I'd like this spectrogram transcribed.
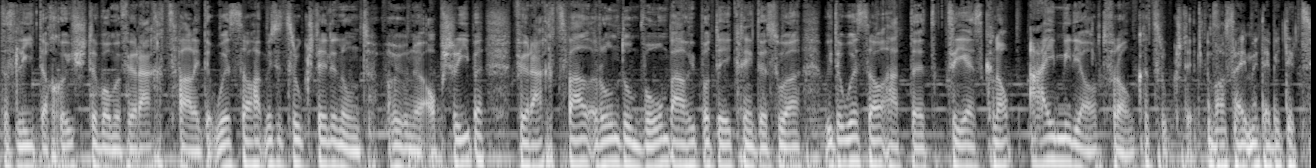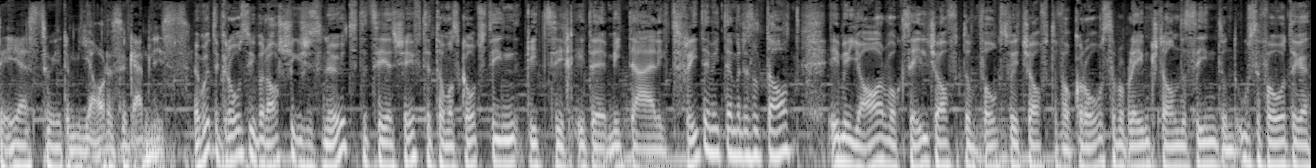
Das liegt an Kosten, die man für Rechtsfälle in den USA hat müssen zurückstellen und abschreiben. Für Rechtsfälle rund um Wohnbauhypotheken in den USA hat die CS knapp 1 Milliarde Franken zurückgestellt. Was sagt man denn bei der CS zu ihrem Jahresergebnis? Ja gut, eine grosse Überraschung ist es nicht. Der CS-Chef, Thomas Gottstein, gibt sich in der Mitteilung zufrieden mit dem Resultat. Einem Jahr, wo Gesellschaften und Volkswirtschaften vor grossen Problemen gestanden sind und Herausforderungen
